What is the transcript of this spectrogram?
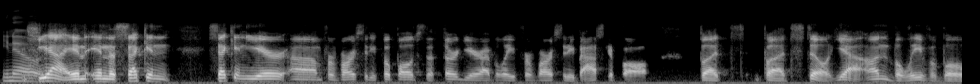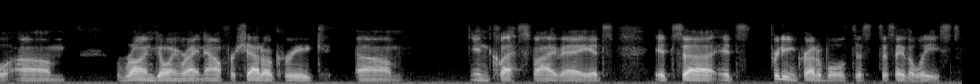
You know. Yeah, in in the second second year um, for varsity football, it's the third year I believe for varsity basketball. But but still, yeah, unbelievable um, run going right now for Shadow Creek. Um, in Class 5A. It's it's uh it's pretty incredible to to say the least.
